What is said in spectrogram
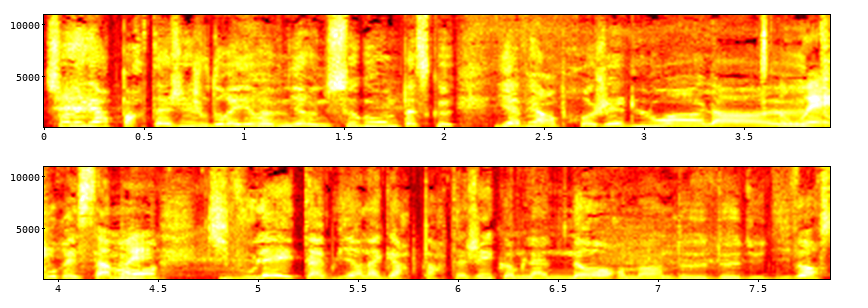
sur la garde partagée, je voudrais y revenir une seconde parce que il y avait un projet de loi là euh, Ouais, tout récemment ouais. qui voulait établir la garde partagée comme la norme hein, de, de- du divorce.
